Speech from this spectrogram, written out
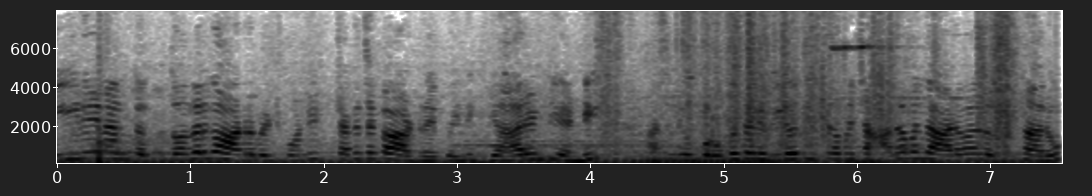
వీడైనంత తొందరగా ఆర్డర్ పెట్టుకోండి. చకచక ఆర్డర్ అయిపోయింది. గ్యారంటీ అండి. అసలు ఒక్కొక్కసారి వీడియో తీసినప్పుడు చాలా మంది ఆడవాళ్ళు వస్తున్నారు.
